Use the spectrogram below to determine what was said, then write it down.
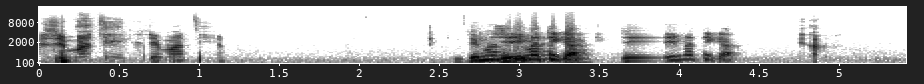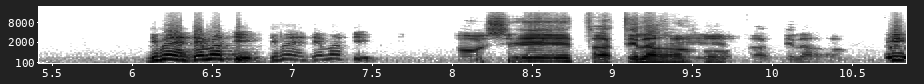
JJ mati, JJ mati. Dia mati. Jadi mati kah? Jadi mati kah? Di mana dia mati? Di mana dia mati? Oh shit, matilah kamu. Matilah kamu. Eh,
